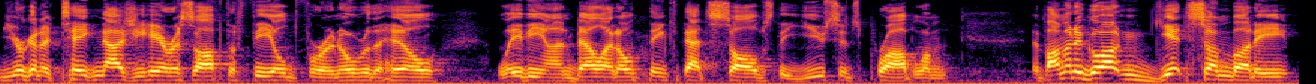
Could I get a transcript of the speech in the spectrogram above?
you're going to take Najee Harris off the field for an over the hill Le'Veon Bell. I don't think that solves the usage problem. If I'm going to go out and get somebody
